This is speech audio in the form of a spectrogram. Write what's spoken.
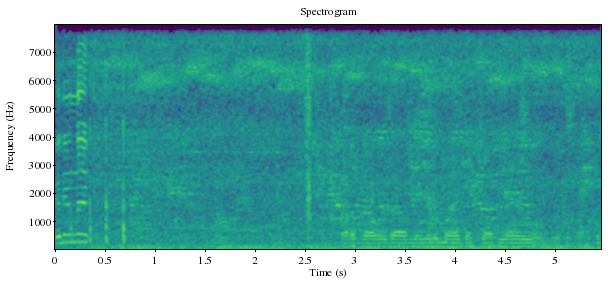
ਕਦੀ ਉਹਨੇ ਪੜ ਜਾਓ ਡਾਰਲਿੰਗ ਨੂੰ ਮੈਂ ਸੀ ਐਂ ਹੀ ਹੋਊਗਾ ਪੜ ਕੇ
